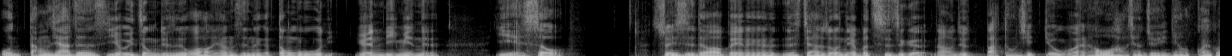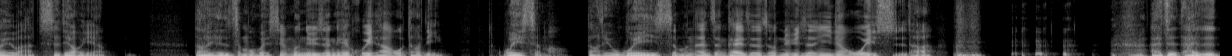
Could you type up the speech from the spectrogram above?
我当下真的是有一种，就是我好像是那个动物园里面的野兽，随时都要被那个人家说你要不要吃这个，然后就把东西丢过来，然后我好像就一定要乖乖的把它吃掉一样。到底是怎么回事？有没有女生可以回答我？到底为什么？到底为什么男生开车的时候，女生一定要喂食他？还是还是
